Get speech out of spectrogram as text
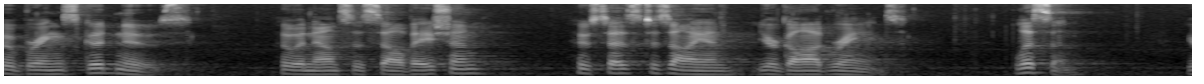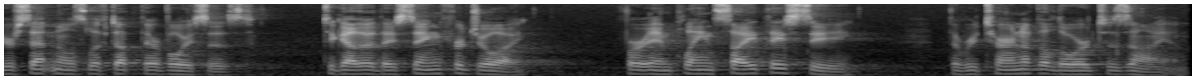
who brings good news, who announces salvation, who says to Zion, Your God reigns. Listen, your sentinels lift up their voices. Together they sing for joy, for in plain sight they see the return of the Lord to Zion.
